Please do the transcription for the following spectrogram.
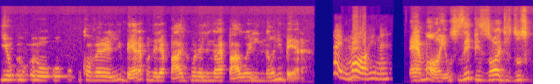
E o, o, o, o cover ele libera quando ele é pago, quando ele não é pago, ele não libera. Aí morre, né? É, morre. Os episódios dos.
